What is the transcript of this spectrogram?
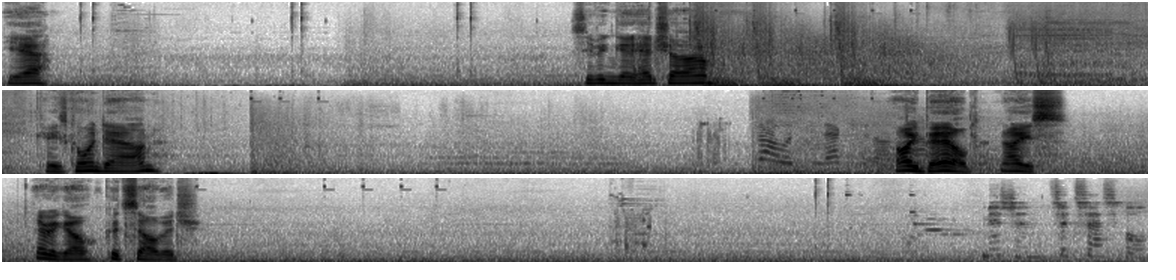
Yeah. See if we can get a headshot on him. Okay, he's going down. Oh, he bailed. Nice. There we go. Good salvage. Mission successful.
